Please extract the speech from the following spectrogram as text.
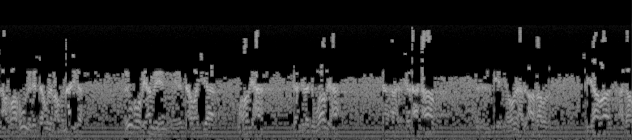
العرافون يدعون بعض المعرفه فينظر في أمرهم يدعوا أشياء واضحة كادله واضحة كالآثار التي يرونها في اثار السيارات آثار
